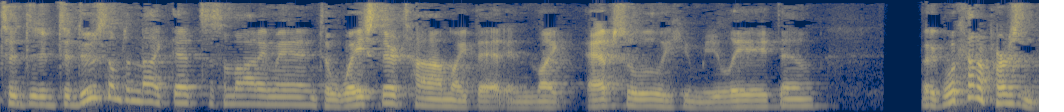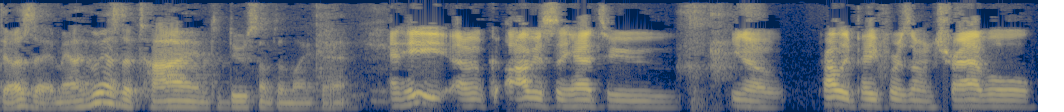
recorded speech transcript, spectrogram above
to, to to do something like that to somebody, man, to waste their time like that and like absolutely humiliate them. Like, what kind of person does that, man? Who has the time to do something like that? And he uh, obviously had to, you know, probably pay for his own travel.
